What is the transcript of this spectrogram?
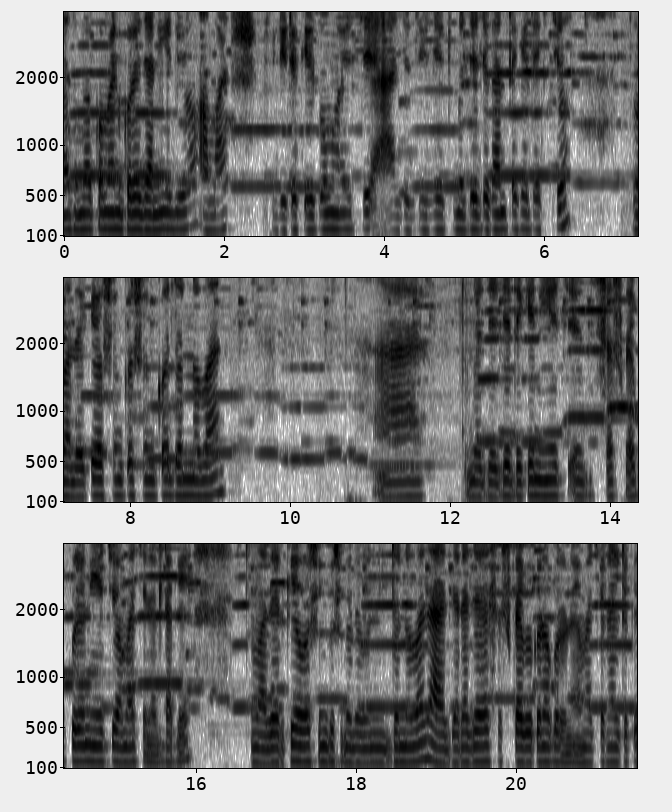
আর তোমরা কমেন্ট করে জানিয়ে দিও আমার ভিডিওটা কীরকম হয়েছে। আর যদি যে তোমরা যে যেখান থেকে দেখছ, তোমাদেরকে অসংখ্য অসংখ্য ধন্যবাদ। আর তোমরা যে যে দেখে নিয়েছে সাবস্ক্রাইব করে নিয়েছো আমার চ্যানেলটাকে তোমাদেরকে অসংখ্য অসংখ্য ধন্যবাদ। আর যারা যারা সাবস্ক্রাইব এখনও করো না আমার চ্যানেলটাকে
